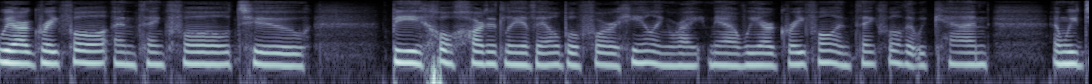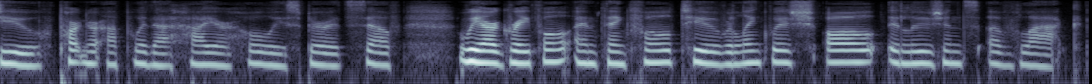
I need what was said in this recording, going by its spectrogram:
we are grateful and thankful to be wholeheartedly available for healing right now. We are grateful and thankful that we can and we do partner up with that higher Holy Spirit self. We are grateful and thankful to relinquish all illusions of lack.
